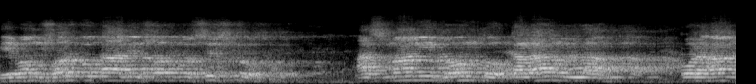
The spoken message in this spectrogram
এবং সর্বকালের সর্বশ্রেষ্ঠ আসমানি গ্রন্থ কালামুল্লাহ কোরআন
